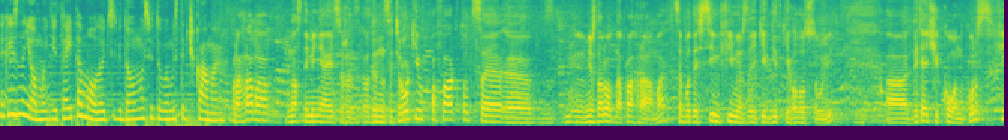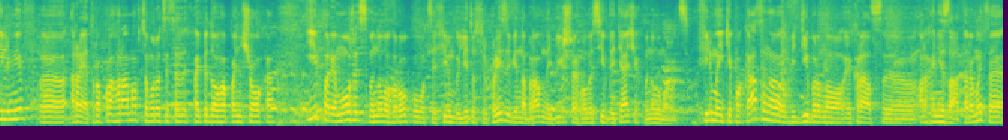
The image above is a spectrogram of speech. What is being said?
який знайомить дітей та молодь з відомими світовими стрічками. Програма у нас не міняється вже 11 років по факту. Це е, міжнародна програма. Це буде сім фільмів, за яких дітки голосують. Е, Дитячий конкурс фільмів, е, ретро-програма. В цьому році це Пепі Довга Панчоха. І переможець минулого року це фільм Літо сюрпризів. Він набрав найбільше голосів дитячих в минулому році. Фільми, які показано, відібрано якраз е, організаторами. Це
